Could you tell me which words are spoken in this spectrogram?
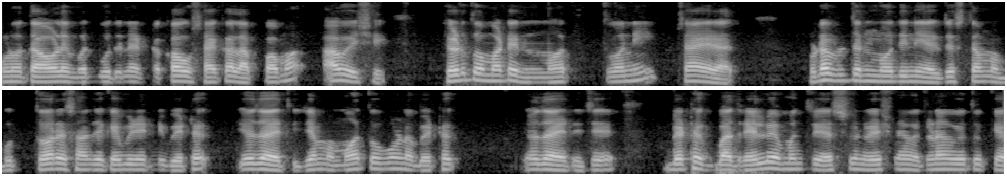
ગુણવત્તાવાળી, મજબૂત અને ટકાઉ સાયકલ આપવામાં આવે છે. ખેડૂતો માટે મહત્વની જાહેરાત. વડાપ્રધાન મોદીની અધ્યક્ષતામાં બુધવારે સાંજે કેબિનેટની બેઠક યોજાઈ હતી, જેમાં મહત્વપૂર્ણ બેઠક યોજાઈ હતી. જે બેઠક બાદ રેલવે મંત્રી અશ્વિન વૈષ્ણવે જણાવ્યું હતું કે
